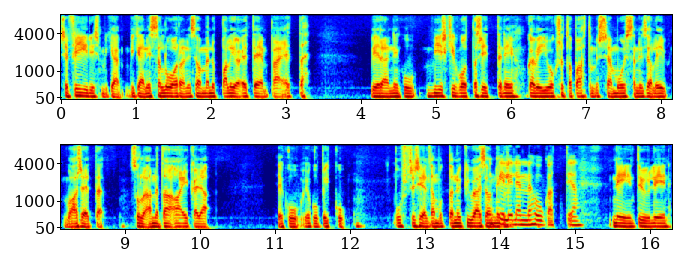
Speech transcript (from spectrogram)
se fiilis, mikä, mikä niissä luodaan, niin se on mennyt paljon eteenpäin, että vielä niin kuin viisikin vuotta sitten, niin kun kävin juoksutapahtumissa ja muissa, niin se oli vaan se, että sulle annetaan aika ja joku, joku pikku pussi sieltä, mutta nykyään se on... Niin, Ukillinen mehukattia. niin, tyyliin.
